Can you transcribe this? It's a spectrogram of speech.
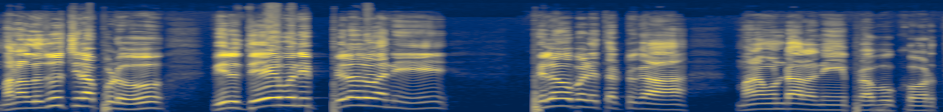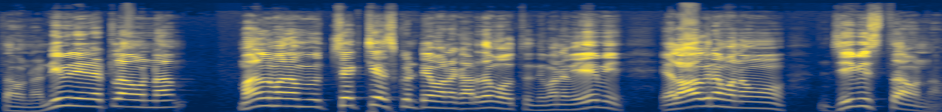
మనల్ని చూచినప్పుడు వీరు దేవుని పిల్లలు అని పిలువబడేటట్టుగా మనం ఉండాలని ప్రభు కోరుతా ఉన్నాడు. నీవు నేను ఎట్లా ఉన్నాం? మనల్ని మనం చెక్ చేసుకుంటే మనకు అర్థమవుతుంది. మనం ఏమి ఎలాగున మనము జీవిస్తూ ఉన్నాం?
